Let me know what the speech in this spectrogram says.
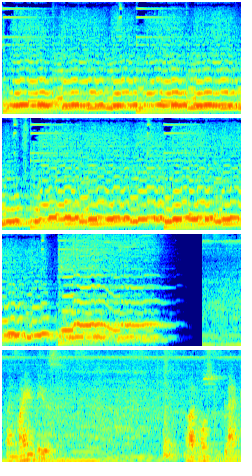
My mind is almost blank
